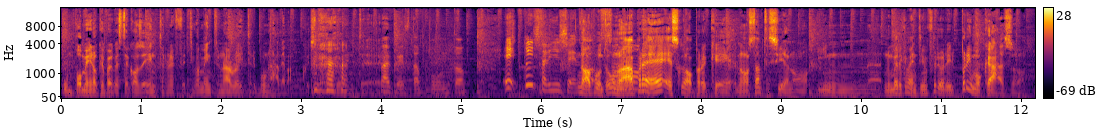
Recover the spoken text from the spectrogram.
un po' meno che poi queste cose entrino effettivamente in un'aula di tribunale, ma questo è ovviamente... Ma questo appunto. E qui stavi dicendo... No, appunto, uno sono- apre e scopre che nonostante siano in- numericamente inferiori, il primo caso,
